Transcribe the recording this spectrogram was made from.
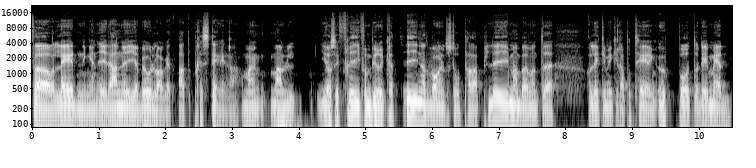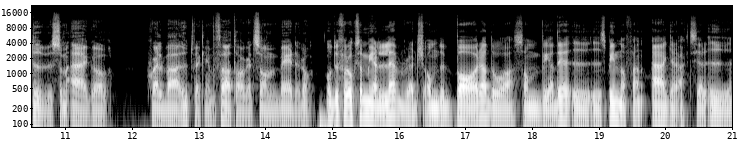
för ledningen i det här nya bolaget att prestera. Man, man gör sig fri från byråkratin, att vara ett stort paraply. Man behöver inte har lika mycket rapportering uppåt och det är mer du som äger själva utvecklingen för företaget som vd då. Och du får också mer leverage om du bara då som vd i, i spinoffen äger aktier i,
